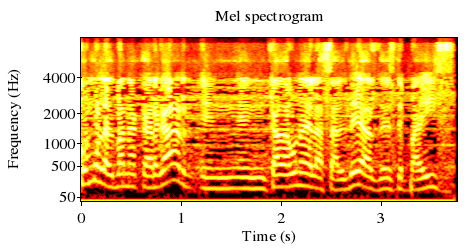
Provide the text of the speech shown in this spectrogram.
cómo las van a cargar en, en cada una de las aldeas de este país?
